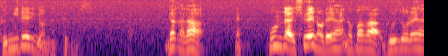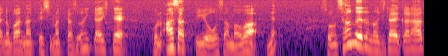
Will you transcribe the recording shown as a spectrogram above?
組み入れるようになっていくんです。だから、ね、本来主への礼拝の場が偶像礼拝の場になってしまった。それに対してこの朝っていう王様はねそのサムエルの時代からあっ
